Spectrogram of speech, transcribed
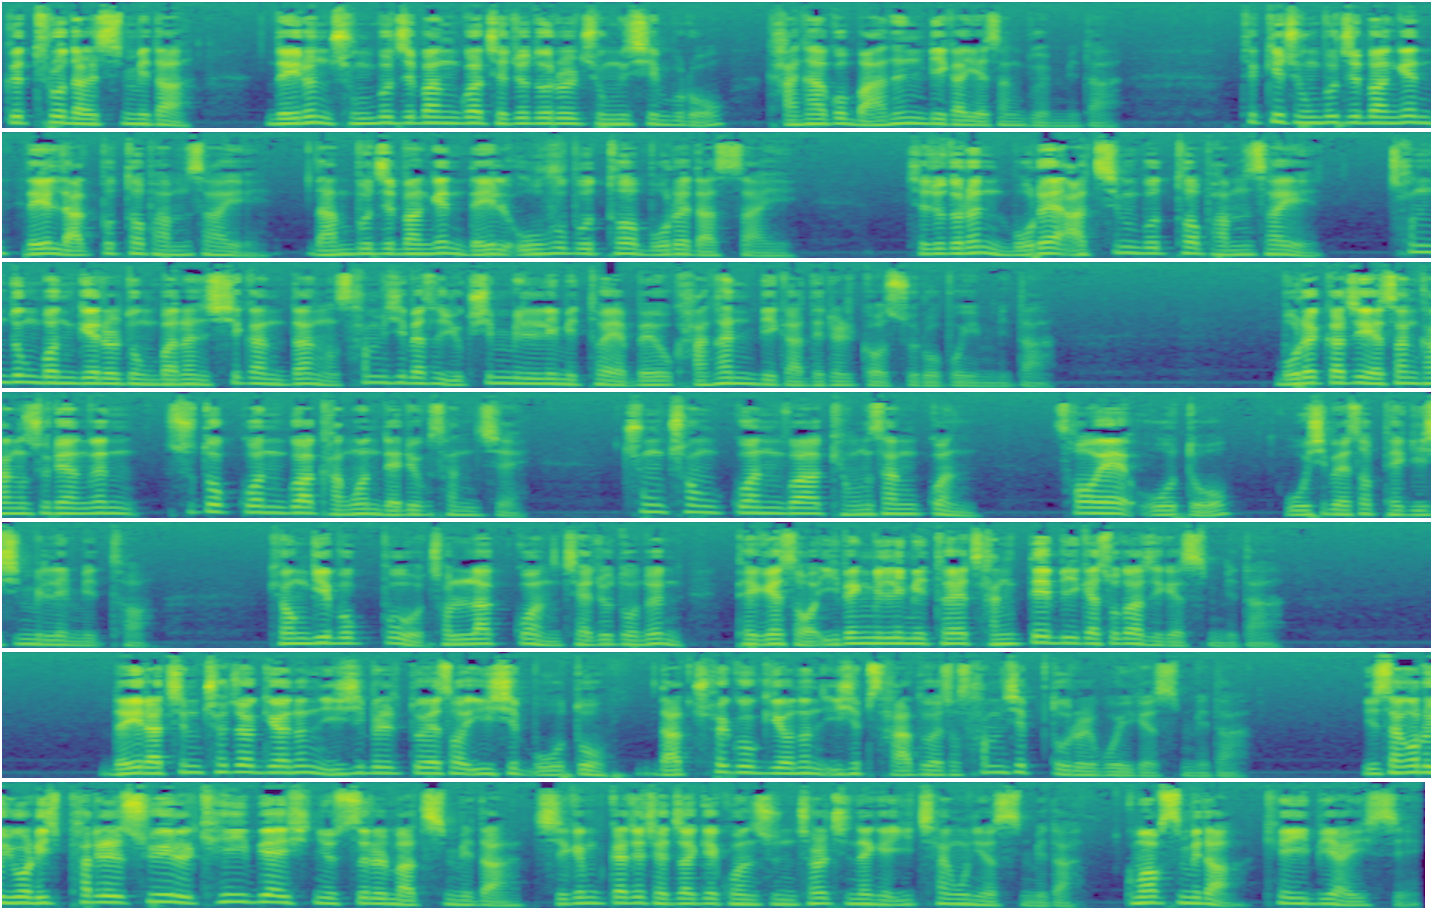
끝으로 날씨입니다. 내일은 중부지방과 제주도를 중심으로 강하고 많은 비가 예상됩니다. 특히 중부지방엔 내일 낮부터 밤 사이, 남부지방엔 내일 오후부터 모레 낮 사이, 제주도는 모레 아침부터 밤 사이 천둥 번개를 동반한 시간당 30에서 60mm의 매우 강한 비가 내릴 것으로 보입니다. 모레까지 예상 강수량은 수도권과 강원 내륙 산지, 충청권과 경상권, 서해 5도 50에서 120mm, 경기 북부, 전라권, 제주도는 100에서 200mm의 장대비가 쏟아지겠습니다. 내일 아침 최저 기온은 21도에서 25도, 낮 최고 기온은 24도에서 30도를 보이겠습니다. 이상으로 6월 28일 수요일 KBIC 뉴스를 마칩니다. 지금까지 제작의 권순철 진행의 이창훈이었습니다. 고맙습니다. KBIC.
